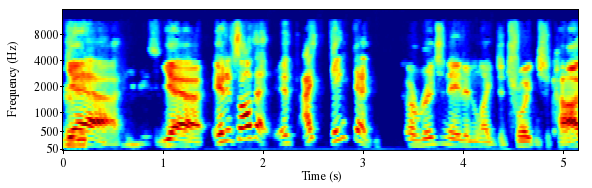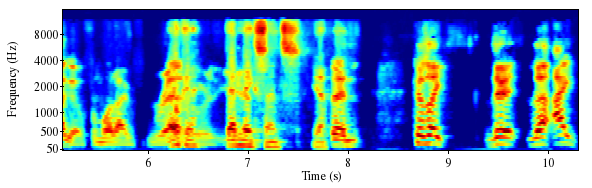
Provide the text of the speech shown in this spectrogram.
early yeah, 90s? yeah, and it's all that. It, I think that originated in like Detroit and Chicago, from what I've read Okay, over the years. that makes sense. Yeah. and because like the the I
